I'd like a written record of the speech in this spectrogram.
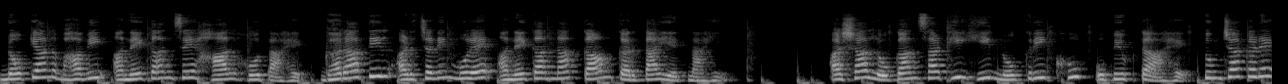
नोक्यानभावी अनेकांचे हाल होत आहे. घरातील अडचणींमुळे अनेकांना काम करता येत नाही. अशा लोकांसाठी ही नोकरी खूप उपयुक्त आहे. तुमच्याकडे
